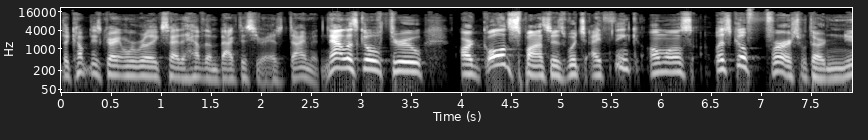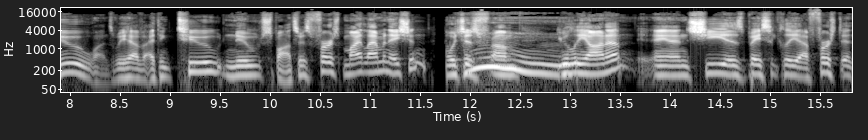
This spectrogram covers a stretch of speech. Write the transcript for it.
The company's great, and we're really excited to have them back this year as Diamond. Now let's go through our gold sponsors, which I think almost let's go first with our new ones. We have, I think, two new sponsors. First, My Lamination, which is from Juliana, and she is basically a first uh,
